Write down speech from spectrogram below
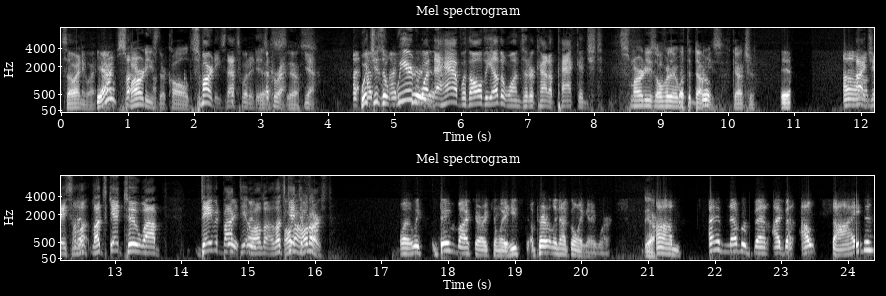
So anyway, Yeah. All right, Smarties, they're called. Smarties. That's what it is. Yes, correct. yes. Yeah. Which I'm- is a I'm weird curious. one to have with all the other ones that are kind of packaged. Smarties over there with the dummies. Gotcha. All right, Um, Jason. I'm- Let, us get to uh, David Wait, Bakhtiari. wait. Hold on. Let's Hold get on, to hold on. first. Well, we, David Bakhtiari can wait. He's apparently not going anywhere. Yeah. Um, I have never been. I've been outside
